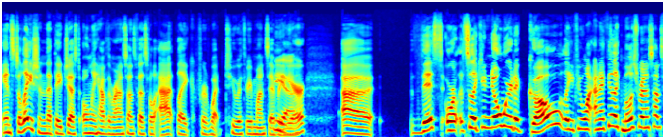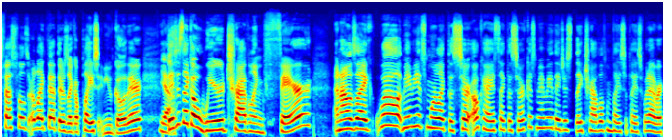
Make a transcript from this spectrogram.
installation that they just only have the Renaissance Festival at like for what two or three months every Yeah. year. Uh, this or so like you know where to go like if you want and i feel like most renaissance festivals are like that there's like a place and you go there Yeah. this is like a weird traveling fair and i was like well maybe it's more like the cir okay it's like the circus maybe they just they travel from place to place whatever.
